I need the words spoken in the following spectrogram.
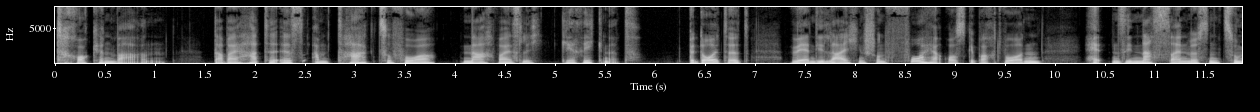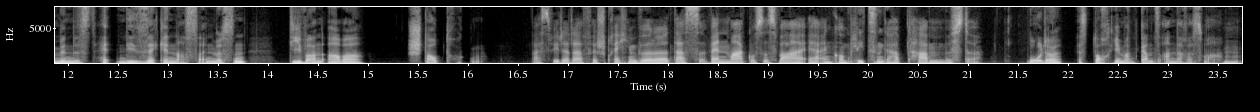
trocken waren. Dabei hatte es am Tag zuvor nachweislich geregnet. Bedeutet, wären die Leichen schon vorher ausgebracht worden, hätten sie nass sein müssen, zumindest hätten die Säcke nass sein müssen. Die waren aber staubtrocken. Was wieder dafür sprechen würde, dass, wenn Markus es war, er einen Komplizen gehabt haben müsste. Oder es doch jemand ganz anderes war. Mhm.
